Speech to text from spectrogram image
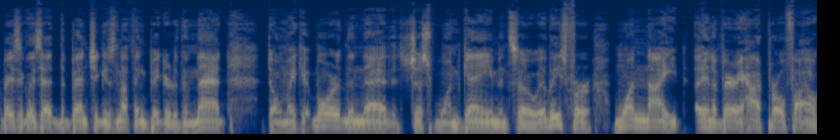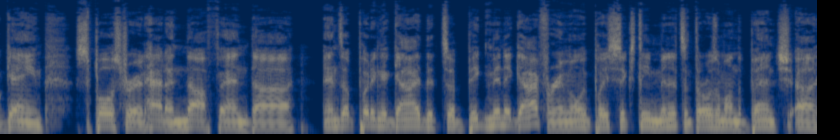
basically said the benching is nothing bigger than that. Don't make it more than that. It's just one game. And so at least for one night in a very high profile game, Spoelstra had had enough and, uh, ends up putting a guy that's a big minute guy for him, only plays 16 minutes and throws him on the bench. Uh,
